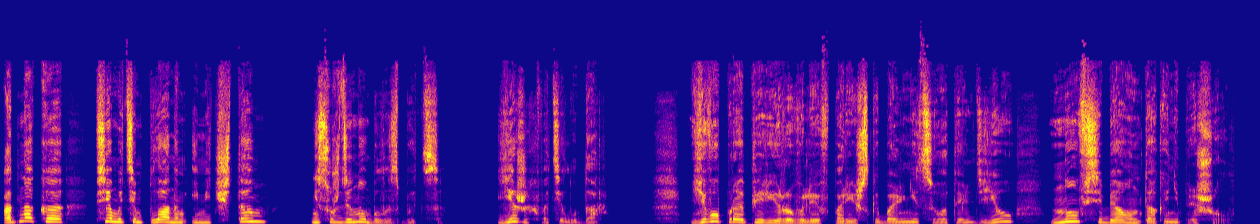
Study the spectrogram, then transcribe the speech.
Однако всем этим планам и мечтам не суждено было сбыться. Еже хватил удар. Его прооперировали в парижской больнице у отель Дью, но в себя он так и не пришел.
